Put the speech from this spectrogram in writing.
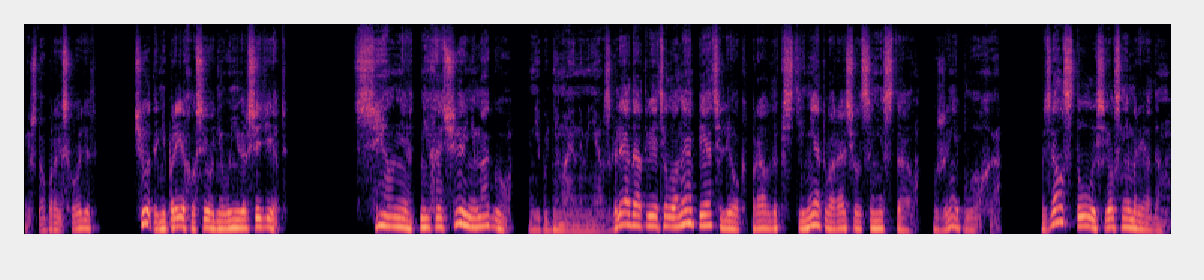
«И что происходит? Чего ты не приехал сегодня в университет?» «Сил нет, не хочу и не могу», — не поднимая на меня взгляда, ответил он и опять лег. Правда, к стене отворачиваться не стал. Уже неплохо. Взял стул и сел с ним рядом.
